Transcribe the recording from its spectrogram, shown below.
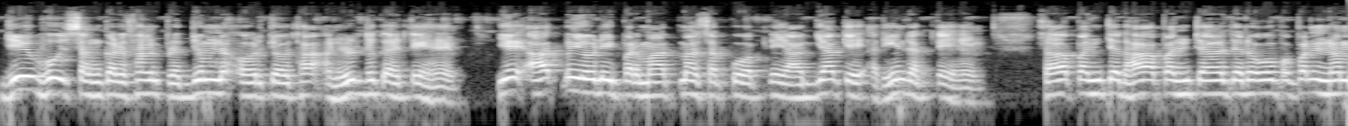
जीवभूत संकर्षण, प्रद्युम्न और चौथा अनिरुद्ध कहते हैं। ये आत्मयोनि परमात्मा सबको अपनी आज्ञा के अधीन रखते हैं। स पंचधा पंच जनोपन्नम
